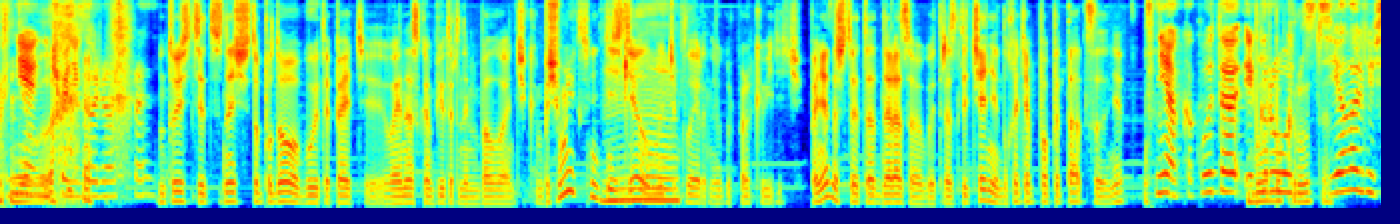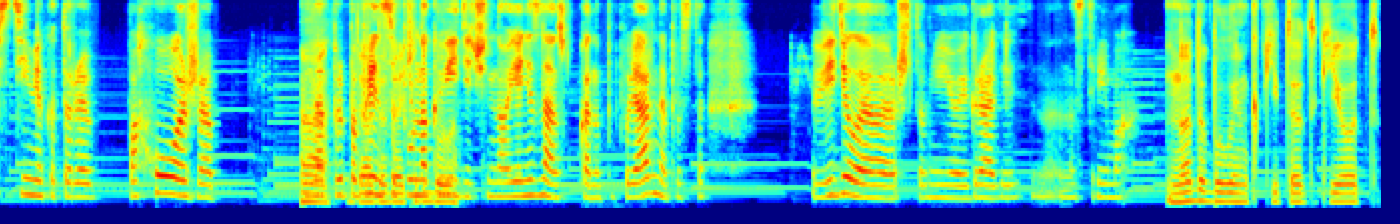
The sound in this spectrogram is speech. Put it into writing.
Не, Не было. ничего не говорилось про это. Ну, то есть, это значит, стопудово будет опять э, война с компьютерными болванчиками. Почему никто не сделал М. мультиплеерную игру про Квидич? Понятно, что это одноразовое будет развлечение, но хотя бы попытаться, нет? Не, какую-то игру круто. сделали в Стиме, которая похожа А, на- по да-да-да, принципу что-то на было. Квидич, но я не знаю, сколько она популярная, просто видела, что в нее играли на, на стримах. Надо было им какие-то такие вот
